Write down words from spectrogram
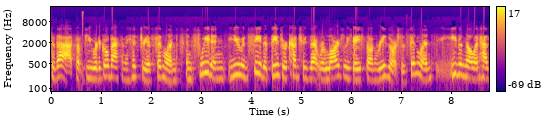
to that. But if you were to go back in the history of Finland and Sweden, you would see that these were countries that were largely based on resources. Finland, even though it has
